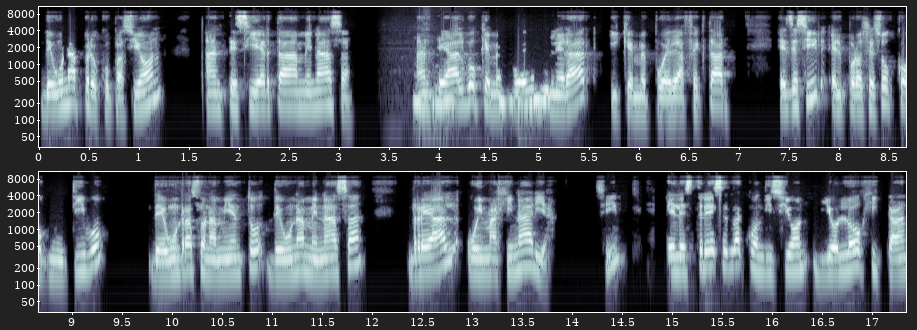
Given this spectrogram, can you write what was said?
de una preocupación ante cierta amenaza, ante algo que me puede vulnerar y que me puede afectar. Es decir, el proceso cognitivo de un razonamiento de una amenaza real o imaginaria, ¿sí? El estrés es la condición biológica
